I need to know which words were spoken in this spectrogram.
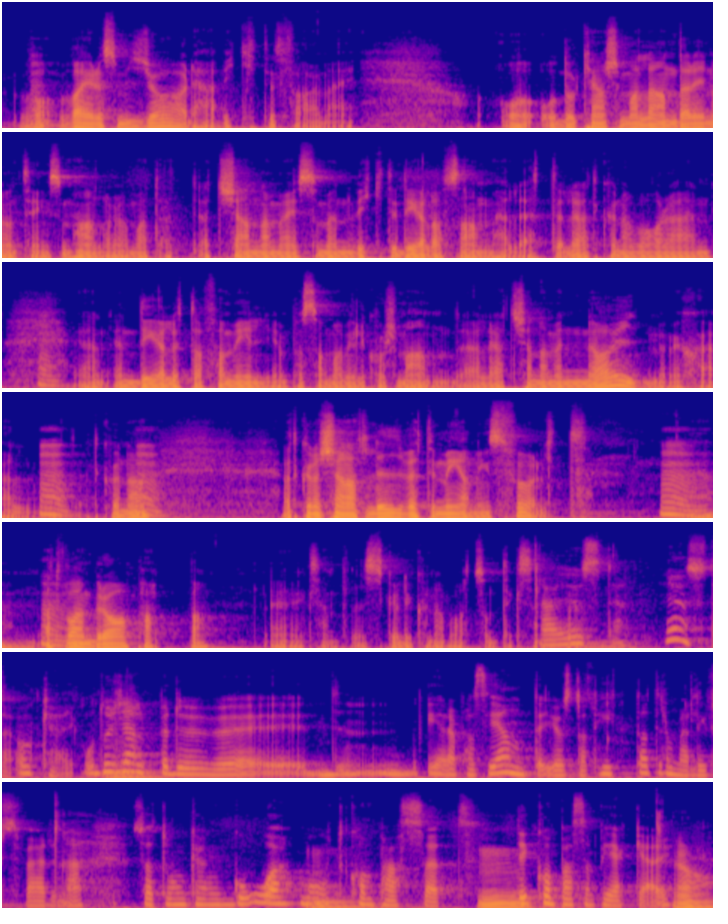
Va, Mm. vad är det som gör det här viktigt för mig? Och, och då kanske man landar i någonting som handlar om att, att, att känna mig som en viktig del av samhället eller att kunna vara en, Mm. en, en del av familjen på samma villkor som andra. Eller att känna mig nöjd med mig själv. Mm. Att, att, kunna, Mm. att kunna känna att livet är meningsfullt. Mm. Eh, Att Mm. vara en bra pappa eh, exempelvis skulle kunna vara ett sånt exempel. Ja, just det. Just det, okej. Och då Mm. hjälper du eh, era patienter just att hitta till de här livsvärdena så att de kan gå mot Mm. kompasset, Mm. det kompassen pekar, Ja,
